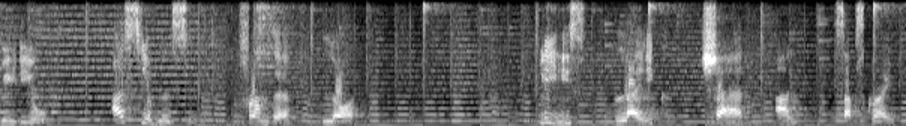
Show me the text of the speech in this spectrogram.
video as a blessing from the Lord. Please like, share, and subscribe.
